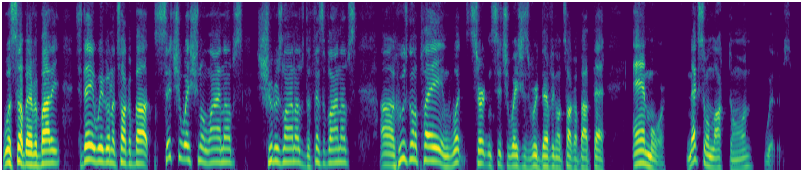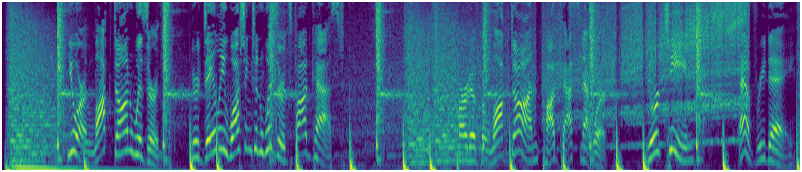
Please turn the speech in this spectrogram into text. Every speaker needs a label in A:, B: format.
A: What's up, everybody? Today we're going to talk about situational lineups, shooters lineups, defensive lineups, uh, who's going to play in what certain situations. We're definitely going to talk about that and more. Next on Locked On Wizards.
B: You are Locked On Wizards, your daily Washington Wizards podcast. Part of the Locked On Podcast Network. Your team every day.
